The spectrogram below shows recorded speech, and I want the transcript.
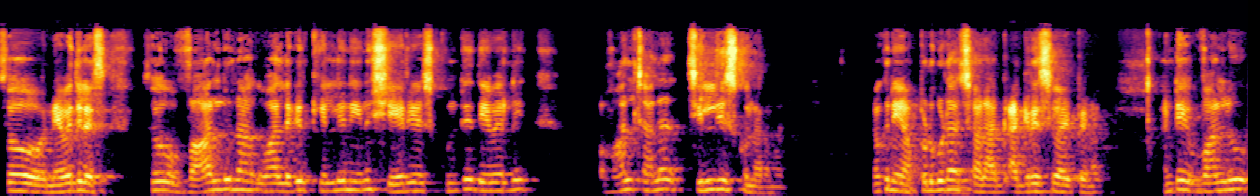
so nevertheless so వాళ్ళు నాకు వాళ్ళ దగ్గరికి వెళ్ళి నేను షేర్ చేసుకుంటే దే వెళ్ళి వాళ్ళు చాలా చిల్ తీసుకున్నారు అనమాట ఓకే నేను అప్పుడు కూడా చాలా అగ్రెసివ్ అయిపోయినా. అంటే వాళ్ళు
